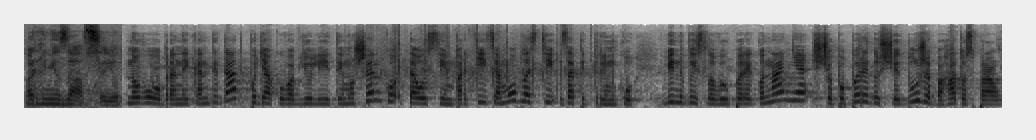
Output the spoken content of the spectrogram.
організацію. Новообраний кандидат подякував Юлії Тимошенко та усім партійцям області за підтримку. Він висловив переконання, що попереду ще дуже багато справ.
